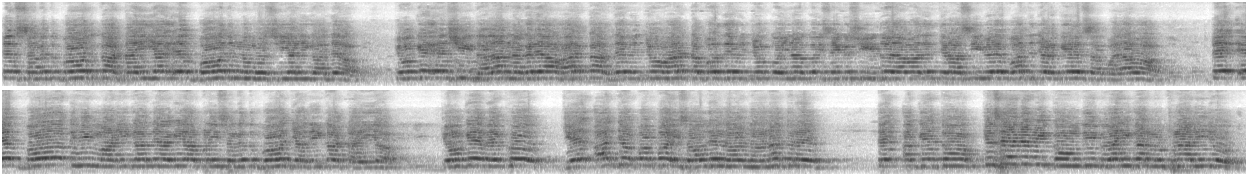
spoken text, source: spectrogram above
ਤੇ ਸੰਗਤ ਬਹੁਤ ਘੱਟ ਆਈ ਆ, ਇਹ ਬਹੁਤ ਨਮੋਸ਼ੀ ਵਾਲੀ ਗੱਲ ਆ। ਕਿਉਂਕਿ ਇਹ ਸ਼ਹੀਦਾਂ ਦਾ ਨਗਰ ਆ, ਹਰ ਘਰ ਦੇ ਵਿੱਚੋਂ, ਹਰ ਟੱਬਰ ਦੇ ਵਿੱਚੋਂ ਕੋਈ ਨਾ ਕੋਈ ਸਿੰਘ ਸ਼ਹੀਦ ਹੋਇਆ ਵਾ ਤੇ 84 ਵੇਲੇ ਵੱਧ ਚੜ ਕੇ ਹਿੱਸਾ ਪਾਇਆ ਵਾ। ਤੇ ਇਹ ਬਹੁਤ ਹੀ ਮਾੜੀ ਗੱਲ ਆ ਕਿ ਆਪਣੀ ਸੰਗਤ ਬਹੁਤ ਜ਼ਿਆਦੀ ਘੱਟ ਆਈ ਆ। ਕਿਉਂਕਿ ਵੇਖੋ, ਜੇ ਅੱਜ ਆਪਾਂ ਭਾਈ ਸਾਹਿਬ ਦੇ ਨਾਲ ਨਾ ਨਾ ਤੁਰੇ ਤੇ ਅੱਗੇ ਤੋਂ ਕਿਸੇ ਨੇ ਵੀ ਕੌਮ ਦੀ ਅਗਵਾਈ ਕਰਨ ਉੱਠਣਾ ਨਹੀਂ ਜੋ।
